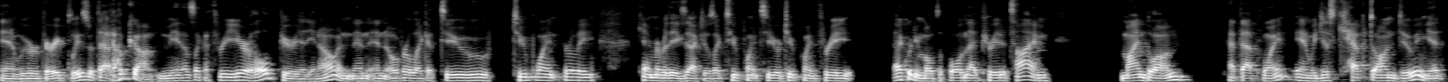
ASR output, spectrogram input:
And we were very pleased with that outcome. I mean, it was like a three year hold period, you know, and, and, and over like a two, two point early, can't remember the exact, it was like 2.2 or 2.3 equity multiple in that period of time mind blown at that point. point, and we just kept on doing it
